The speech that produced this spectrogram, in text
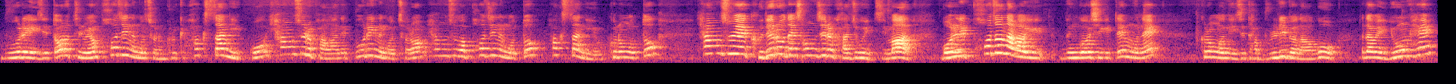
물에 이제 떨어뜨리면 퍼지는 것처럼 그렇게 확산이 있고 향수를 방 안에 뿌리는 것처럼 향수가 퍼지는 것도 확산이에요. 그런 것도 향수의 그대로 된 성질을 가지고 있지만 멀리 퍼져나가는 것이기 때문에 그런 건 이제 다 물리 변화고 그다음에 용해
